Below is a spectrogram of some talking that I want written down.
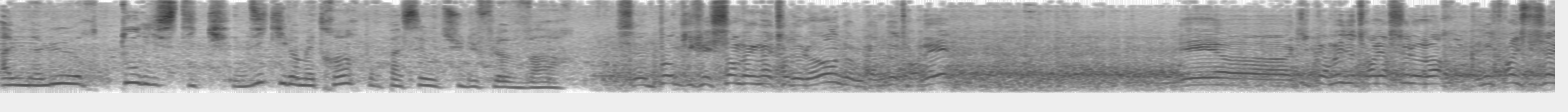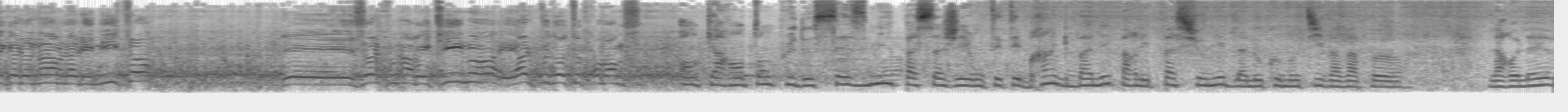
à une allure touristique, 10 km/h pour passer au-dessus du fleuve Var. C'est un pont qui fait 120 mètres de long, donc en deux travées, et euh, qui permet de traverser le Var. Et nous franchissons également la En 40 ans, plus de 16 000 passagers ont été brinque-ballés par les passionnés de la locomotive à vapeur. La relève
